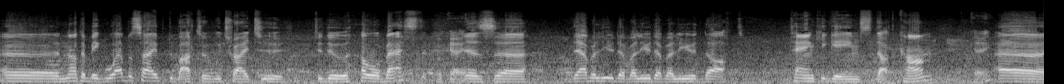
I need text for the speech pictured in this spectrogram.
uh, not a big website, but we try to, to do our best. Okay. Is uh, www.tenkigames.com. Okay. Uh,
